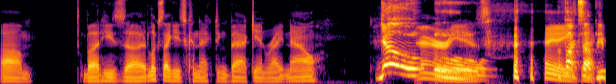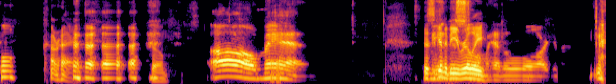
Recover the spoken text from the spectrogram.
Um, but he's uh, it looks like he's connecting back in right now. Yo, there he is. Hey, the fuck's up, people? all right. So. Oh man, this is going to be really storm had a little argument.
